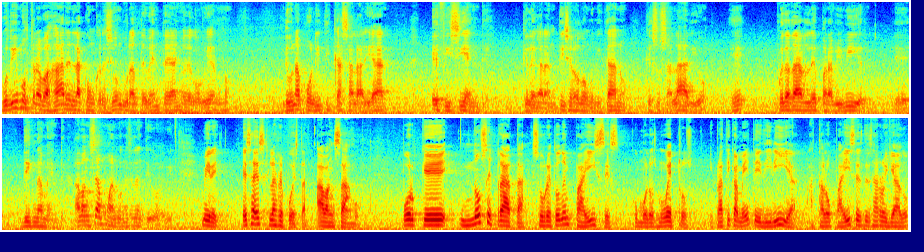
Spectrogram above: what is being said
Pudimos trabajar en la concreción durante 20 años de gobierno de una política salarial eficiente que le garantice a los dominicanos que su salario eh, pueda darle para vivir eh, dignamente. ¿Avanzamos algo en ese sentido, Edith? Mire, esa es la respuesta, avanzamos porque no se trata, sobre todo en países como los nuestros, y prácticamente diría hasta los países desarrollados,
